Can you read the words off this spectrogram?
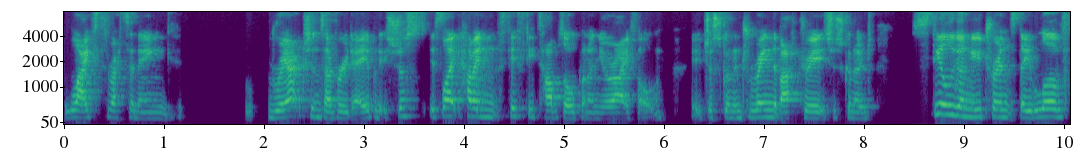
life threatening reactions every day, but it's just it's like having 50 tabs open on your iPhone. It's just going to drain the battery. It's just going to steal your nutrients. They love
